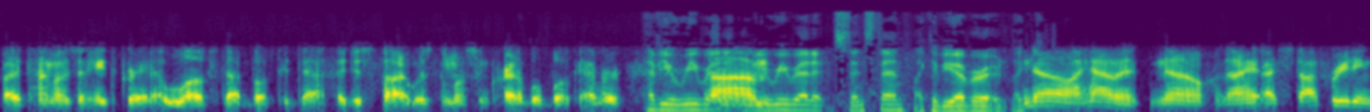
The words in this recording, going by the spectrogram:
by the time I was in eighth grade, I loved that book to death. I just thought it was the most incredible book ever. Have you reread? Um, it? Have you reread it since then? Like, have you ever? Like... No, I haven't. No, I, I stopped reading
